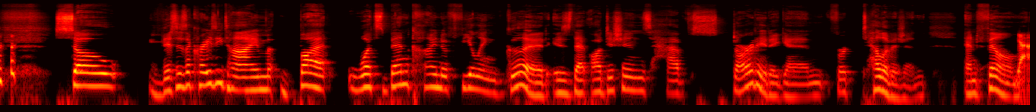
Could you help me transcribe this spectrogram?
so this is a crazy time, but what's been kind of feeling good is that auditions have started again for television and film. Yeah.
